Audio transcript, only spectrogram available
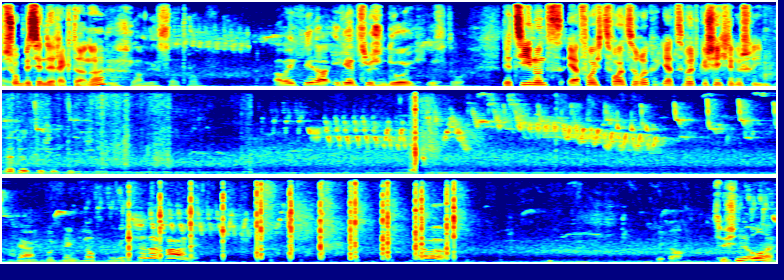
schon ein bisschen direkter, ne? Ich schlage jetzt da drauf. Aber ich gehe, da, ich gehe zwischendurch. Ist so. Wir ziehen uns ehrfurchtsvoll zurück. Jetzt wird Geschichte geschrieben. Jetzt wird Geschichte geschrieben. Tja, Prozent Luft. Links an der Fahne. Bravo. Geht doch. Zwischen den Ohren.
